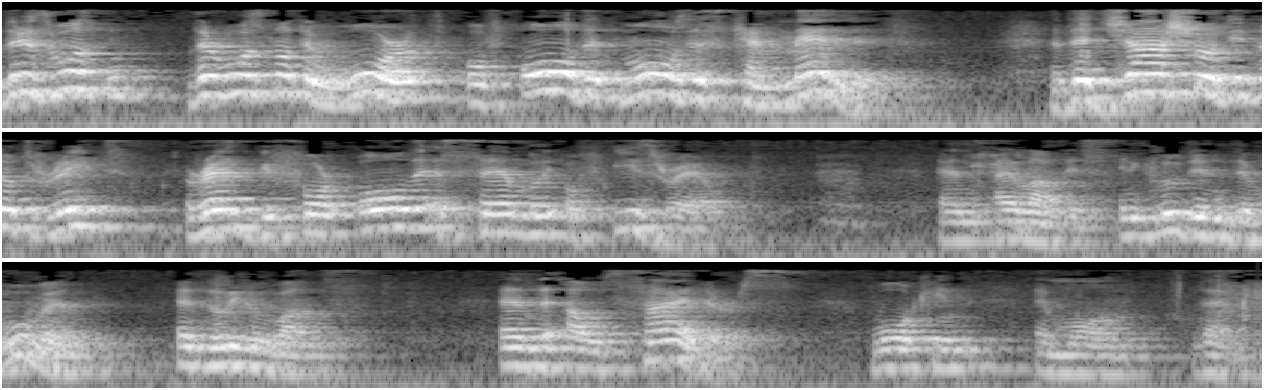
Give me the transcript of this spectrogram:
There, is, was, there was not a word of all that Moses commanded that Joshua did not read, read before all the assembly of Israel. And I love this, including the women and the little ones, and the outsiders walking among them.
